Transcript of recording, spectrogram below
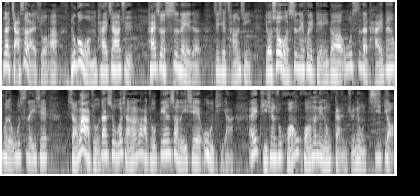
那假设来说啊，如果我们拍家具、拍摄室内的这些场景，有时候我室内会点一个钨丝的台灯或者钨丝的一些小蜡烛，但是我想让蜡烛边上的一些物体啊，哎，体现出黄黄的那种感觉、那种基调，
